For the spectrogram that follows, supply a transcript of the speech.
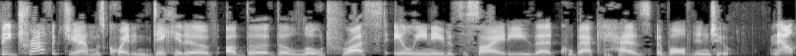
big traffic jam was quite indicative of the, the low trust alienated society that quebec has evolved into now,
